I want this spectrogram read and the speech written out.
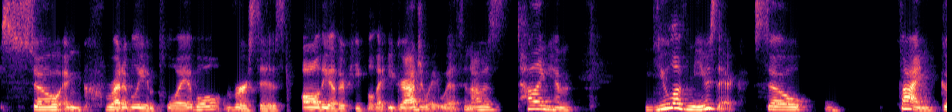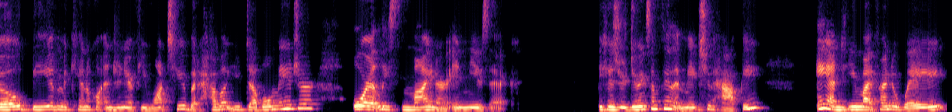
so incredibly employable versus all the other people that you graduate with? And I was telling him, you love music. So, fine, go be a mechanical engineer if you want to, but how about you double major or at least minor in music? Because you're doing something that makes you happy and you might find a way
